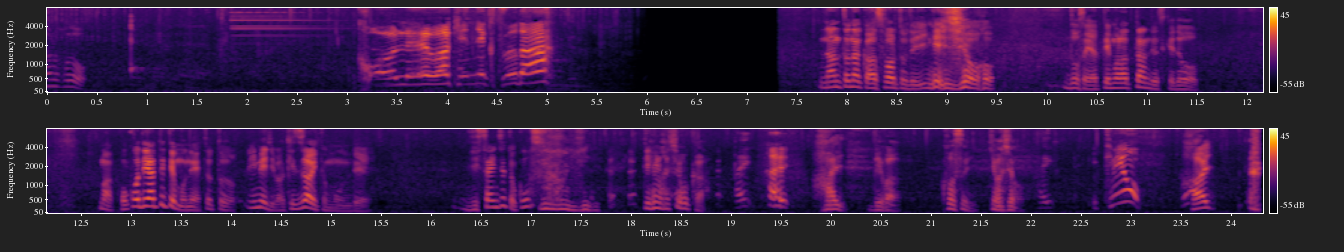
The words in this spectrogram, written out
なるほど。これは筋肉痛だ。なんとなくアスファルトでイメージを動作やってもらったんですけど、まあここでやっててもねちょっとイメージ湧きづらいと思うんで実際にちょっとコースの方に行ってみましょうかはい。はい。はいではコースに行きましょはい。行ってみようはい後ろ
